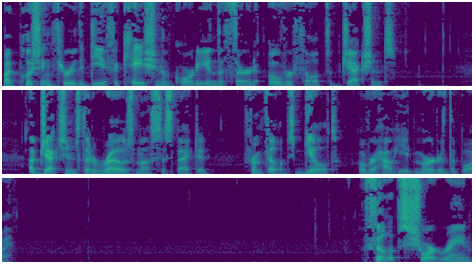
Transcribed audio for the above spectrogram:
by pushing through the deification of Gordian III over Philip's objections. Objections that arose, most suspected, from Philip's guilt over how he had murdered the boy. Philip's short reign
